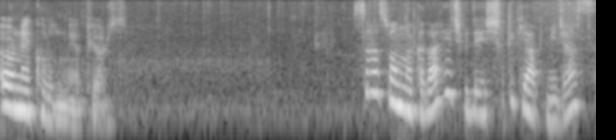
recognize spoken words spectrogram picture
örnek kurulumu yapıyoruz. Sıra sonuna kadar hiçbir değişiklik yapmayacağız.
